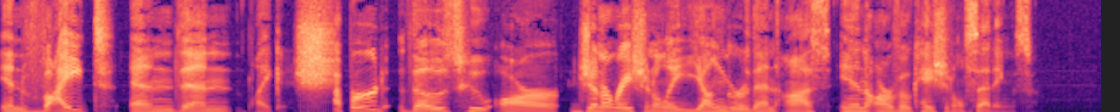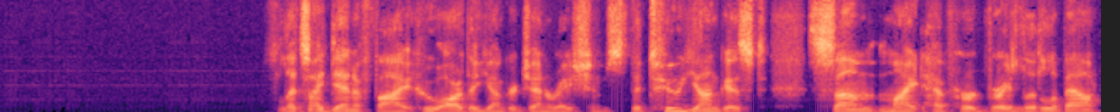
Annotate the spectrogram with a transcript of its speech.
invite and then like shepherd those who are generationally younger than us in our vocational settings? let's identify who are the younger generations. The two youngest, some might have heard very little about.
